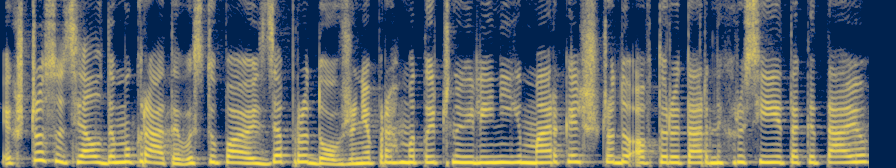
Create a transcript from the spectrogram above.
Якщо соціал-демократи виступають за продовження прагматичної лінії Меркель щодо авторитарних Росії та Китаю,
